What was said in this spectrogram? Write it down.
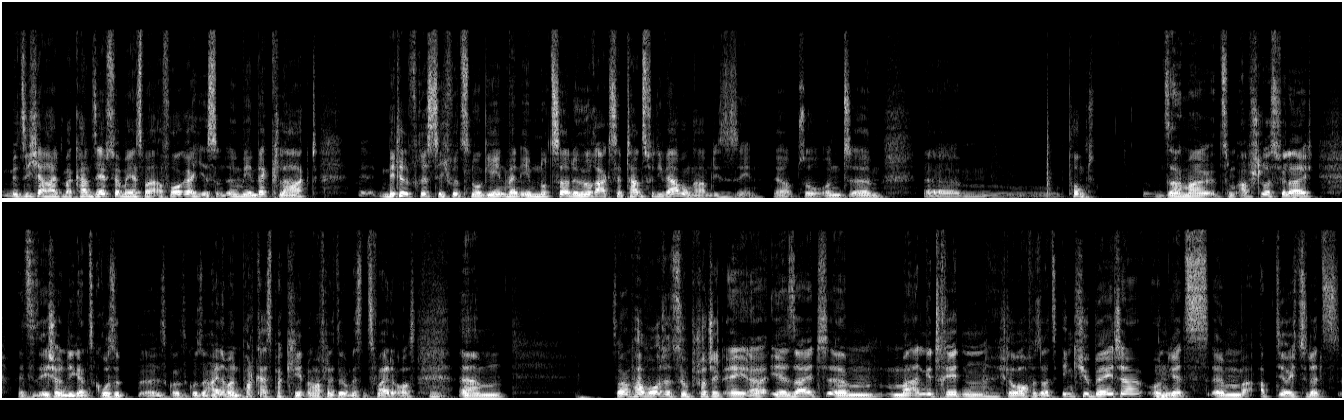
mit Sicherheit, man kann, selbst wenn man jetzt mal erfolgreich ist und irgendwen wegklagt, äh, mittelfristig wird es nur gehen, wenn eben Nutzer eine höhere Akzeptanz für die Werbung haben, die sie sehen. Ja, so und ähm, ähm, Punkt sag mal, zum Abschluss vielleicht, jetzt ist eh schon die ganz große, äh, das ganz große Heinemann-Podcast-Paket, machen wir vielleicht sogar ein bisschen zwei draus. Mhm. Ähm, Sagen wir ein paar Worte zu Project A. Ja? Ihr seid ähm, mal angetreten, ich glaube auch so als Incubator und mhm. jetzt ähm, habt ihr euch zuletzt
